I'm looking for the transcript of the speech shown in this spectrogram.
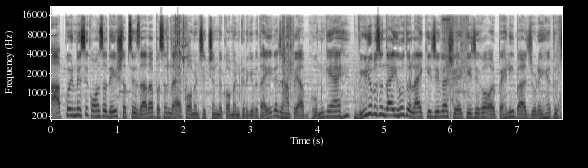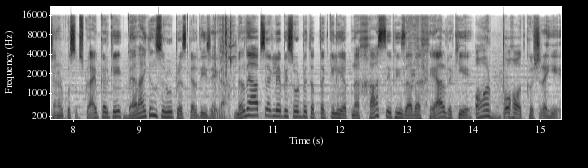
आपको इनमें से कौन सा देश सबसे ज़्यादा पसंद आया कमेंट सेक्शन में कमेंट करके बताइएगा, जहाँ पे आप घूम के आए हैं। वीडियो पसंद आई हो तो लाइक कीजिएगा शेयर कीजिएगा और पहली बार जुड़े हैं तो चैनल को सब्सक्राइब करके बेल आइकन ज़रूर प्रेस कर दीजिएगा। मिलते हैं आपसे अगले एपिसोड में, तब तक के लिए अपना खास से भी ज़्यादा ख्याल रखिए और बहुत खुश रहिए।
